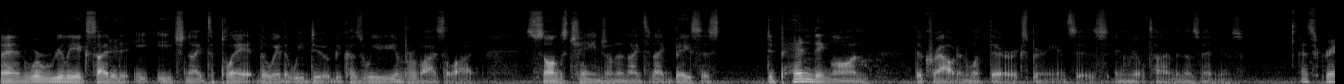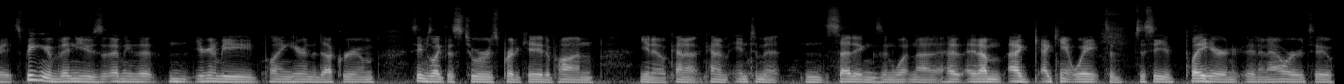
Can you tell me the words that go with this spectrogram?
and we're really excited e- each night to play it the way that we do because we improvise a lot. Songs change on a night to night basis, depending on the crowd and what their experience is in real time in those venues. That's great. Speaking of venues, I mean, the, you're going to be playing here in the Duck Room. Seems like this tour is predicated upon, you know, kind of kind of intimate settings and whatnot. And I'm I, I can't wait to, to see you play here in, in an hour or two.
